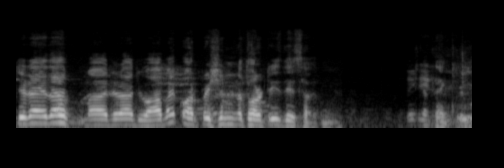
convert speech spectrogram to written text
ਜਿਹੜਾ ਇਹਦਾ ਜਿਹੜਾ ਜਵਾਬ ਹੈ ਕਾਰਪੋਰੇਸ਼ਨ ਅਥਾਰਟੀਜ਼ ਦੇ ਸਕਦੀਆਂ ਥੈਂਕ ਯੂ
